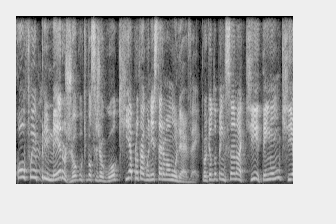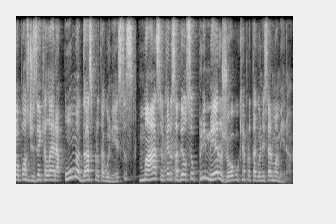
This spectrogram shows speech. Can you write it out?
Qual foi hum. o primeiro jogo que você jogou que a protagonista era uma mulher, velho? Porque eu tô pensando aqui, tem um que eu posso dizer que ela era uma das protagonistas, mas eu quero uhum. saber o seu primeiro jogo que a protagonista era uma mina.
